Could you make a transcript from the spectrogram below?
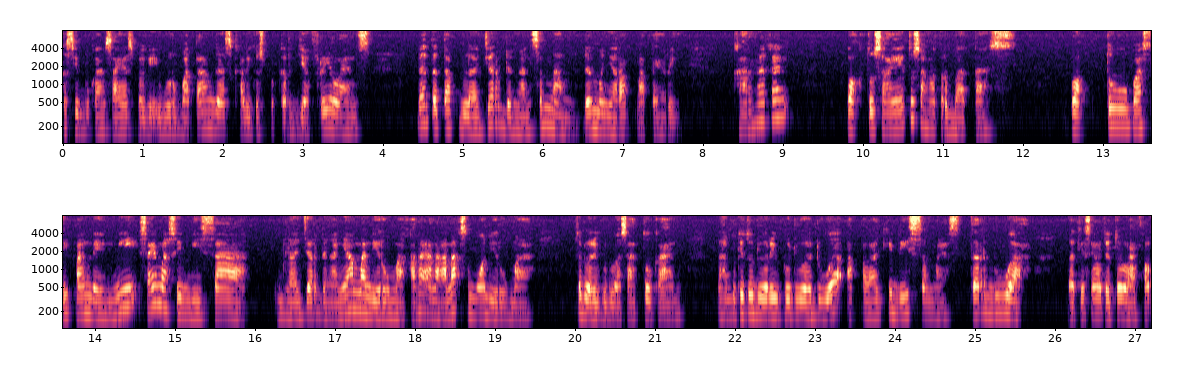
kesibukan saya sebagai ibu rumah tangga sekaligus bekerja freelance dan tetap belajar dengan senang dan menyerap materi. Karena kan waktu saya itu sangat terbatas. Waktu masih pandemi, saya masih bisa belajar dengan nyaman di rumah karena anak-anak semua di rumah. Itu 2021 kan. Nah, begitu 2022 apalagi di semester 2 berarti saya waktu itu level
